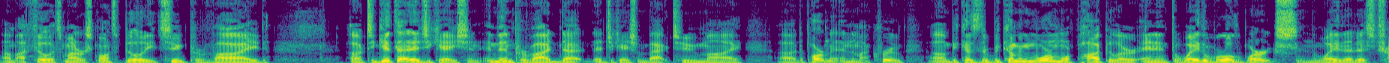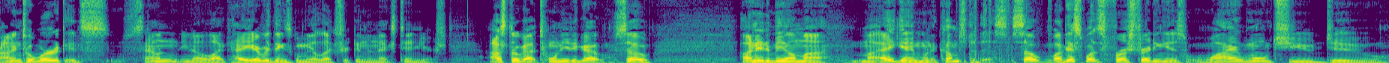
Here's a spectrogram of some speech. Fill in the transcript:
Um, I feel it's my responsibility to provide, uh, to get that education, and then provide that education back to my uh, department and to my crew, um, because they're becoming more and more popular. And the way the world works, and the way that it's trying to work, it's sound you know like, hey, everything's gonna be electric in the next ten years. I still got twenty to go, so I need to be on my my A game when it comes to this. So I guess what's frustrating is why won't you do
